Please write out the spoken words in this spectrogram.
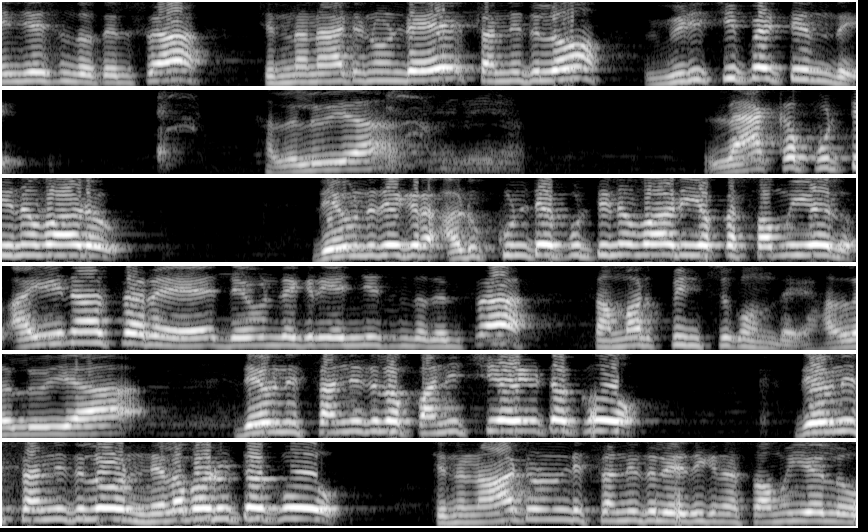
ఏం చేసిందో తెలుసా? చిన్ననాటి నుండే సన్నిధిలో విడిచిపెట్టింది. హలలుయా లేక పుట్టినవాడు. దేవుని దగ్గర అడుక్కుంటే పుట్టినవాడు యొక్క సమయాలు. అయినా సరే దేవుని దగ్గర ఏం చేసిందో తెలుసా? సమర్పించుకుంది. హలలుయా దేవుని సన్నిధిలో పని చేయుటకు దేవుని సన్నిధిలో నిలబడుటకు చిన్ననాటి నుండి సన్నిధిలో ఎదిగిన సమయలు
